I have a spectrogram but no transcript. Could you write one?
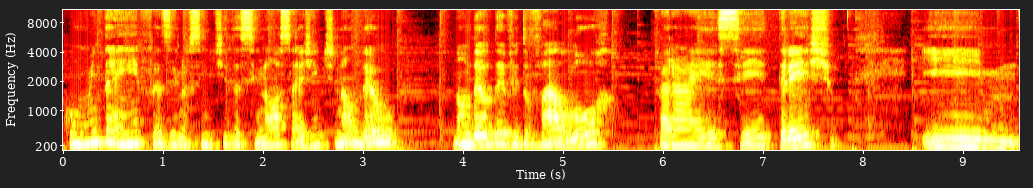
com muita ênfase no sentido assim, nossa, a gente não deu não deu devido valor para esse trecho. E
